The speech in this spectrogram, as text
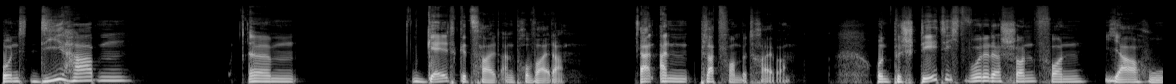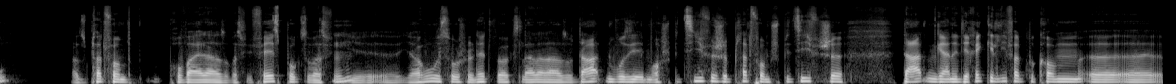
Und die haben ähm, Geld gezahlt an Provider, an, an Plattformbetreiber. Und bestätigt wurde das schon von Yahoo. Also Plattformprovider, sowas wie Facebook, sowas wie Mhm. äh, Yahoo, Social Networks, lalala, so Daten, wo sie eben auch spezifische, plattformspezifische Daten gerne direkt geliefert bekommen äh, äh,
